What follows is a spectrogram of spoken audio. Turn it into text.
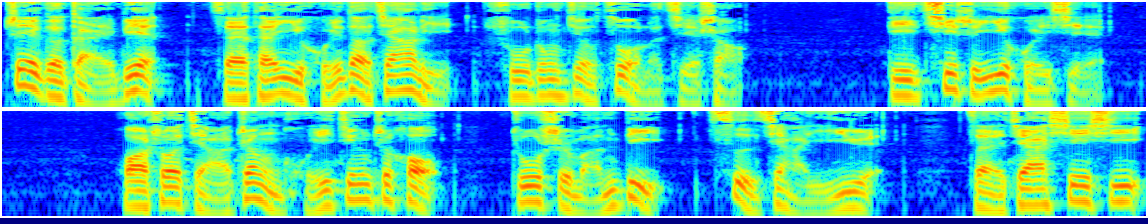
这个改变在他一回到家里，书中就做了介绍。第七十一回写：话说贾政回京之后，诸事完毕，赐假一月，在家歇息。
